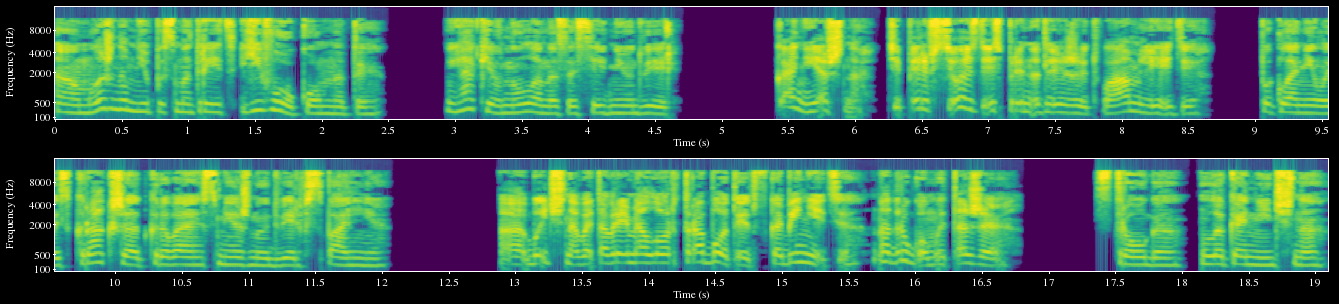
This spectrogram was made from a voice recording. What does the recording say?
«А можно мне посмотреть его комнаты?» Я кивнула на соседнюю дверь. «Конечно, теперь все здесь принадлежит вам, леди», — поклонилась Кракша, открывая смежную дверь в спальне. «Обычно в это время лорд работает в кабинете, на другом этаже». Строго, лаконично,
